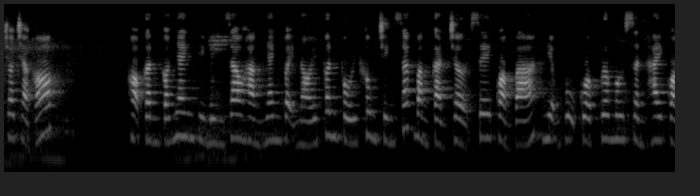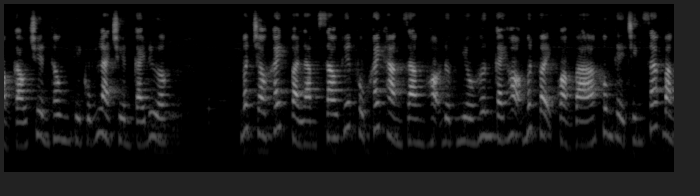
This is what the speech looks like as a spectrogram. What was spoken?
cho trả góp. Họ cần có nhanh thì mình giao hàng nhanh vậy nói phân phối không chính xác bằng cản trở C quảng bá, nhiệm vụ của promotion hay quảng cáo truyền thông thì cũng là truyền cái được. Mất cho khách và làm sao thuyết phục khách hàng rằng họ được nhiều hơn cái họ mất vậy? Quảng bá không thể chính xác bằng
